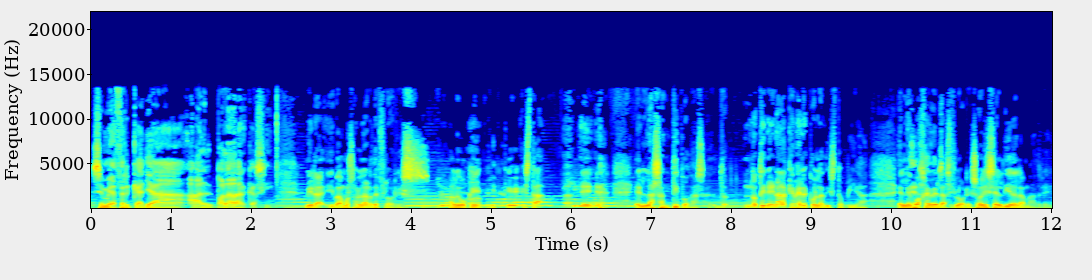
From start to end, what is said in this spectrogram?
se me acerca ya al paladar casi. Mira, y vamos a hablar de flores. Algo que, ah, que está eh, eh, en las antípodas. No tiene nada que ver con la distopía. El lenguaje de las flores. Hoy es el Día de la Madre.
